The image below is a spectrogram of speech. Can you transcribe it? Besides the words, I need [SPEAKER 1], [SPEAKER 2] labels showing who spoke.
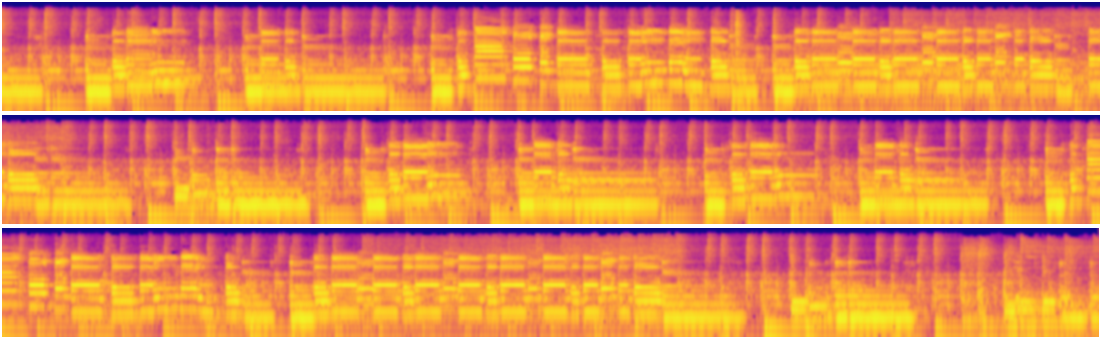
[SPEAKER 1] Thank mm -hmm. you. Müzik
